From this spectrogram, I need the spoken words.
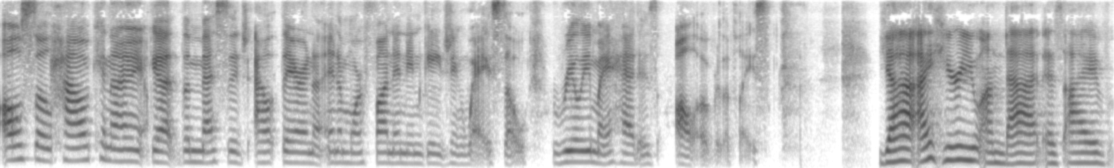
also how can I get the message out there in a, in a more fun and engaging way. So, really, my head is all over the place. Yeah, I hear you on that. As I've,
